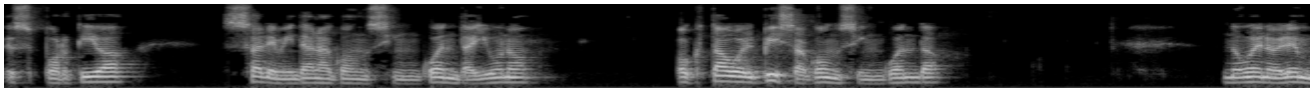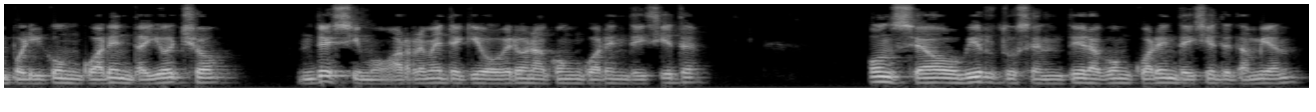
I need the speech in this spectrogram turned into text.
Sportiva Salernitana con 51. Octavo, el Pisa con 50. Noveno, el Empoli con 48. Décimo, Arremete Chievo Verona con 47. Onceavo, Virtus Entera con 47 también.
